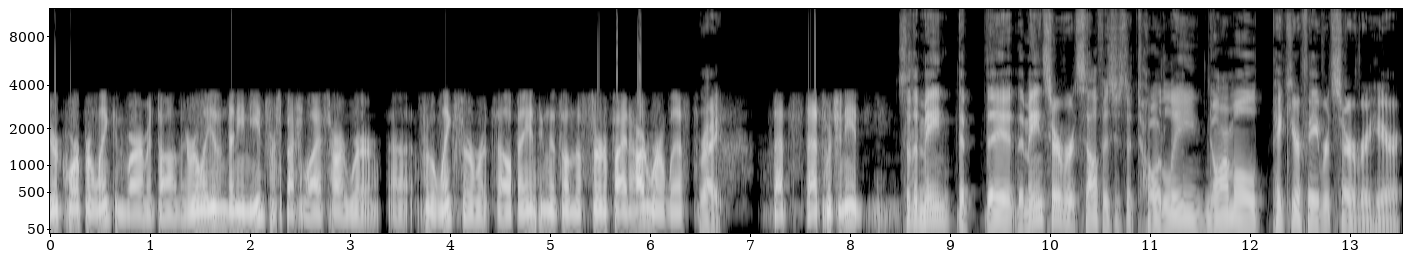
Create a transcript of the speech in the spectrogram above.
your corporate Lync environment on. There really isn't any need for specialized hardware uh, for the Lync server itself. Anything that's on the certified hardware list Right. that's that's what you need. So the main the, the the main server itself is just a totally normal pick your favorite server here.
